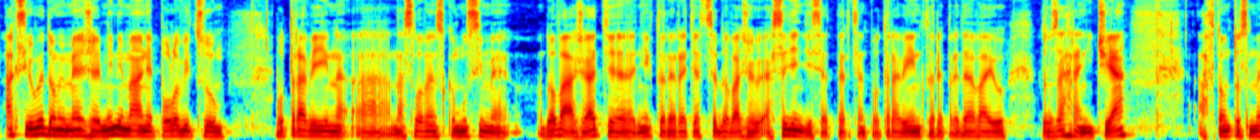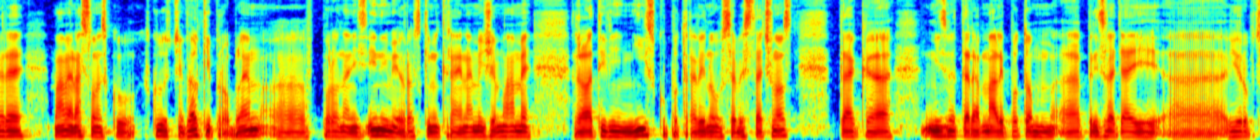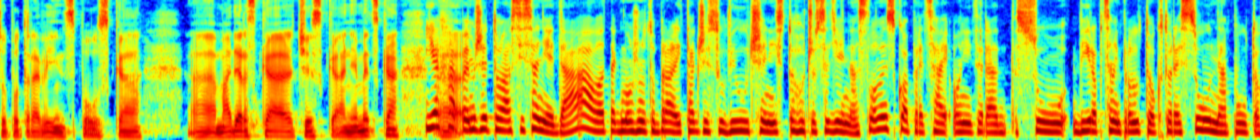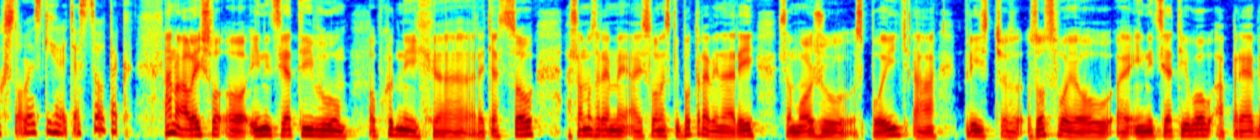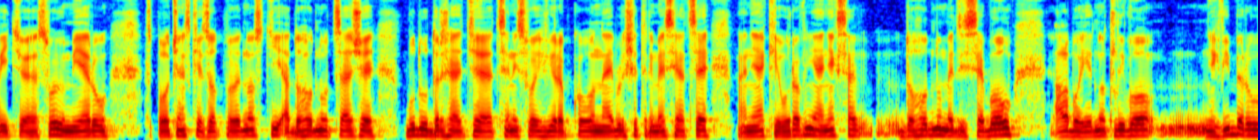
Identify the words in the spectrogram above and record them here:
ak si uvedomíme, že minimálne polovicu potravín na Slovensku musíme dovážať, e, niektoré reťazce dovážajú až 70% potravín, ktoré predávajú zo zahraničia. A v tomto smere máme na Slovensku skutočne veľký problém e, v porovnaní s inými európskymi krajinami, že máme relatívne nízku potravinovú sebestačnosť, tak e, my sme teda mali potom prizvať aj výrobcov potravín z Polska, Maďarska, Česka, Nemecka. Ja chápem, že to asi sa nedá, ale tak možno to brali tak, že sú vylúčení z toho, čo sa deje na Slovensku a predsa aj oni teda sú výrobcami produktov, ktoré sú na pútoch slovenských reťazcov. Tak... Áno, ale išlo o iniciatívu obchodných e, reťazcov a samozrejme aj slovenskí potravinári sa môžu spojiť a prísť so svojou e, iniciatívou a prejaviť e, svoju mieru spoločenskej zodpovednosti a dohodnúť sa, že budú držať ceny svojich výrobkov najbližšie 3 mesiace na nejakej úrovni a nech sa dohodnú medzi sebou alebo jednotlivo, nech vyberú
